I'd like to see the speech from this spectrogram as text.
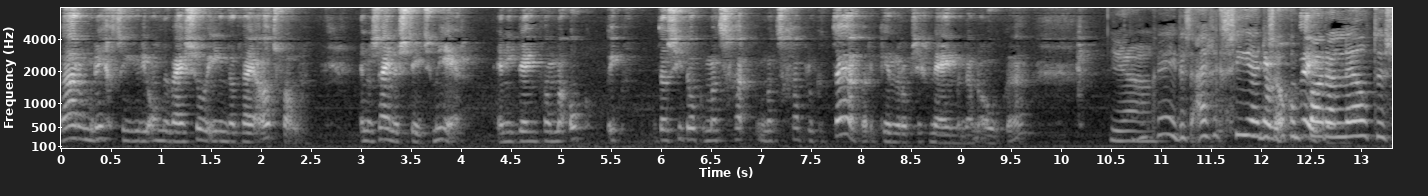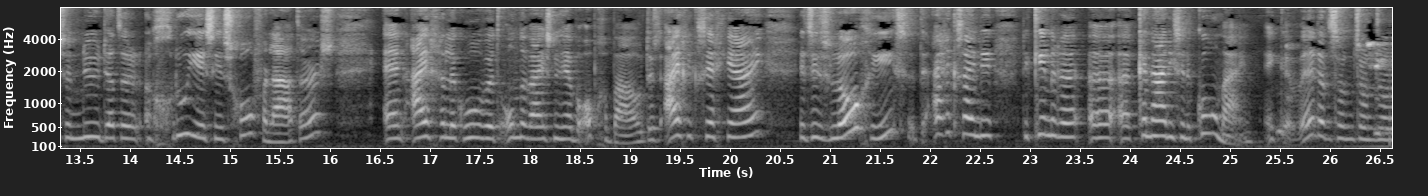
Waarom richten jullie onderwijs zo in dat wij uitvallen? En er zijn er steeds meer. En ik denk van, maar ook, ik, daar zit ook een maatschappelijke taak waar de kinderen op zich nemen dan ook. Hè? Ja. Oké, dus eigenlijk zie jij dus ook een parallel tussen nu dat er een groei is in schoolverlaters. En eigenlijk hoe we het onderwijs nu hebben opgebouwd. Dus eigenlijk zeg jij, het is logisch. Eigenlijk zijn die, de kinderen uh, in de koolmijn. Ik, uh, dat is zo'n zo, zo,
